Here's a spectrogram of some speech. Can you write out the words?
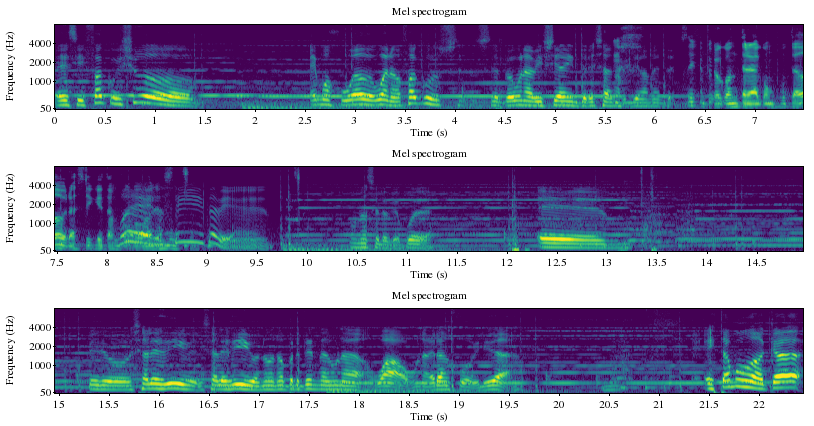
Es decir, Facu y yo hemos jugado, bueno, Facu se pegó una viciada interesante últimamente. Sí, pero contra la computadora, así que tampoco vale Bueno, mucho. sí, está bien. Uno hace lo que puede. Eh, pero ya les digo, ya les digo, no, no pretendan una, wow, una gran jugabilidad. Estamos acá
